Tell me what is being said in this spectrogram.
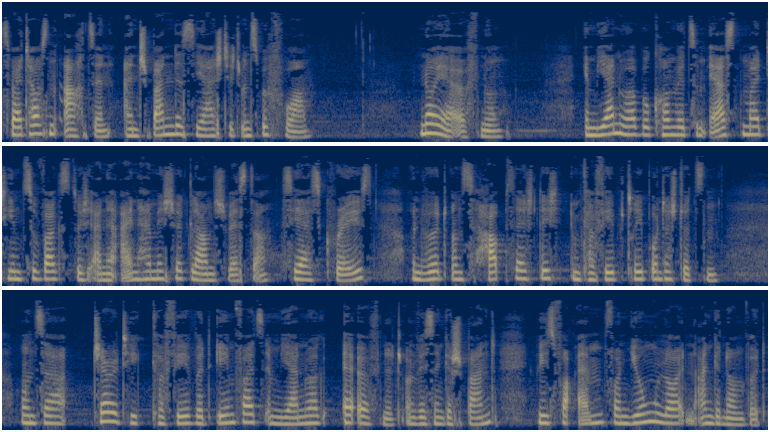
2018, ein spannendes Jahr steht uns bevor. Neueröffnung. Im Januar bekommen wir zum ersten Mal Teamzuwachs durch eine einheimische Glaubensschwester. Sie heißt Grace und wird uns hauptsächlich im Kaffeebetrieb unterstützen. Unser Charity Café wird ebenfalls im Januar eröffnet und wir sind gespannt, wie es vor allem von jungen Leuten angenommen wird,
